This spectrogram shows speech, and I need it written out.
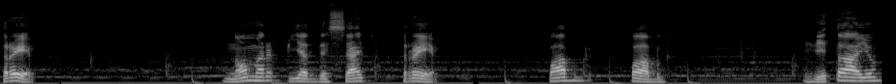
три. Номер 53. PUBG PUBG. Вітаю!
